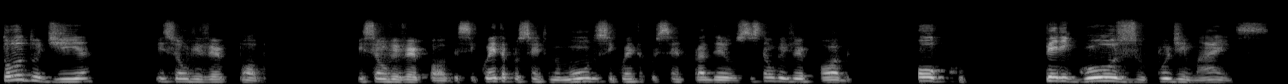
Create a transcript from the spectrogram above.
todo dia, isso é um viver pobre. Isso é um viver pobre. 50% no mundo, 50% para Deus. Isso é um viver pobre. Oco. Perigoso por demais.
